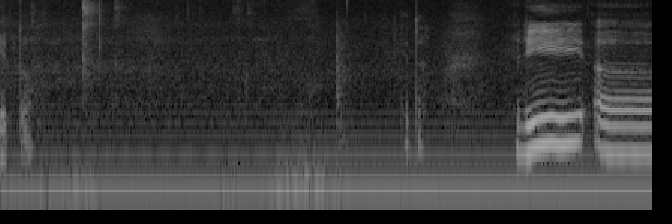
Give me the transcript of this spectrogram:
gitu. Gitu. Jadi uh,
